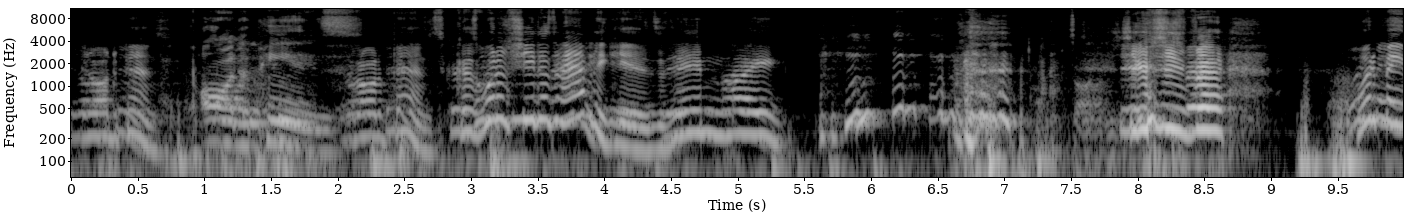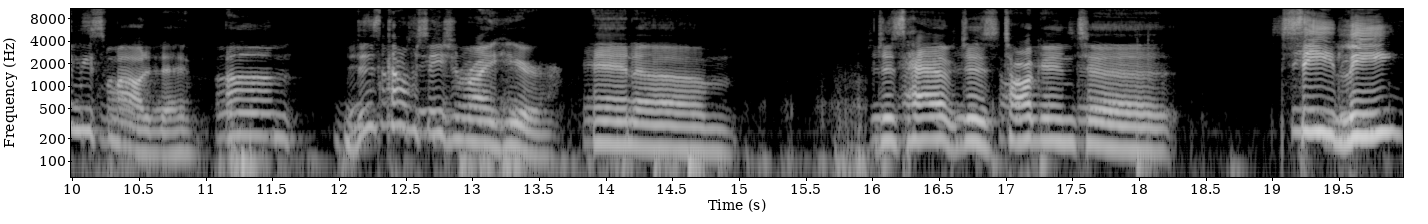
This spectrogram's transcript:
It all depends. All depends. It all depends. Because what if she doesn't have any kids? Then like, she, she's very. What made me smile today? Um, this conversation right here, and um, just have just talking to C Lee,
